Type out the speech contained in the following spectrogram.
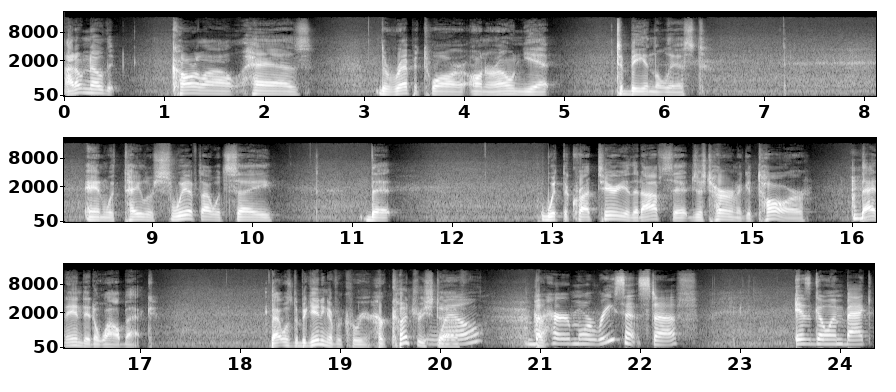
I don't know that Carlile has the repertoire on her own yet to be in the list. And with Taylor Swift, I would say that with the criteria that I've set, just her and a guitar, that ended a while back. That was the beginning of her career. Her country stuff. Well, but her more recent stuff is going back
